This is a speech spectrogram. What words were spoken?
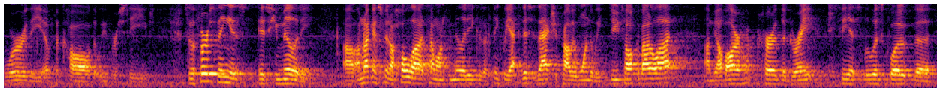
worthy of the call that we've received. So the first thing is, is humility. Uh, I'm not going to spend a whole lot of time on humility because I think we this is actually probably one that we do talk about a lot. Um, y'all have all heard the great C.S. Lewis quote: "The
